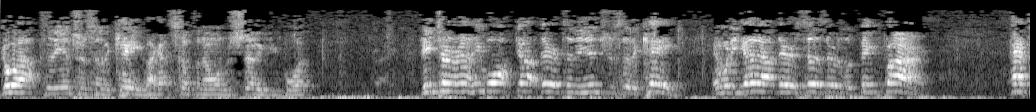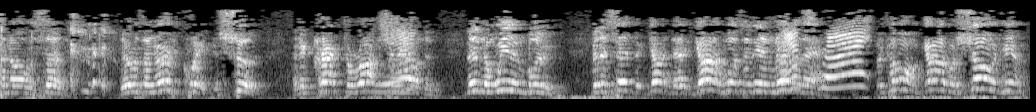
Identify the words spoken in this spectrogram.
Go out to the entrance of the cave. I got something I want to show you, boy. He turned around, he walked out there to the entrance of the cave. And when he got out there, it says there was a big fire. Happened all of a sudden. There was an earthquake that shook, and it cracked the rocks Yeah. around him. Then the wind blew. But it said that God, that God wasn't in none of that. That's right. But come on, God was showing him.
